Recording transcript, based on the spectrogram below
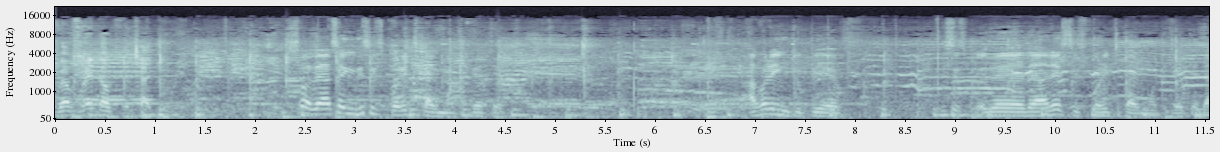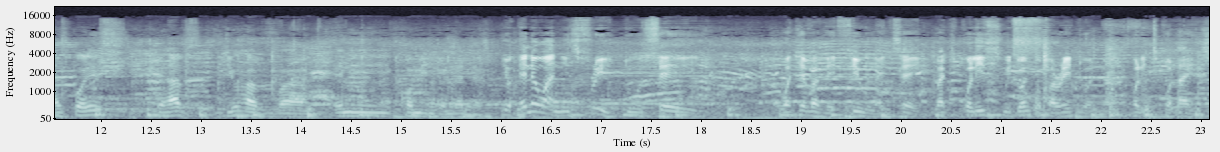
We have read out the charge already. Yes. So they are saying this is politically motivated. According to PF, this is the, the arrest is politically motivated. As police, perhaps do you have um, any comment on that? aspect? You, anyone is free to say whatever they feel like saying, but police, we don't operate on uh, political lines.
